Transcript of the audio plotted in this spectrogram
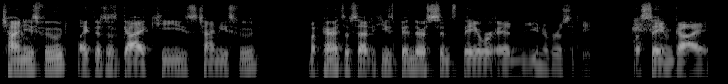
Chinese food. Like there's this guy Keys Chinese food. My parents have said he's been there since they were in university. The same guy,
